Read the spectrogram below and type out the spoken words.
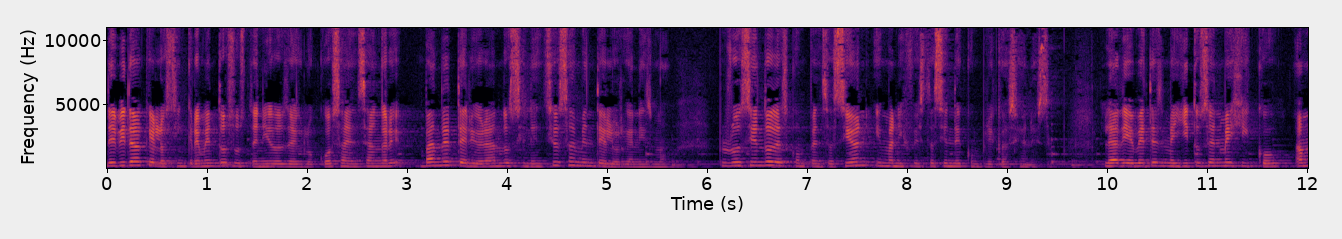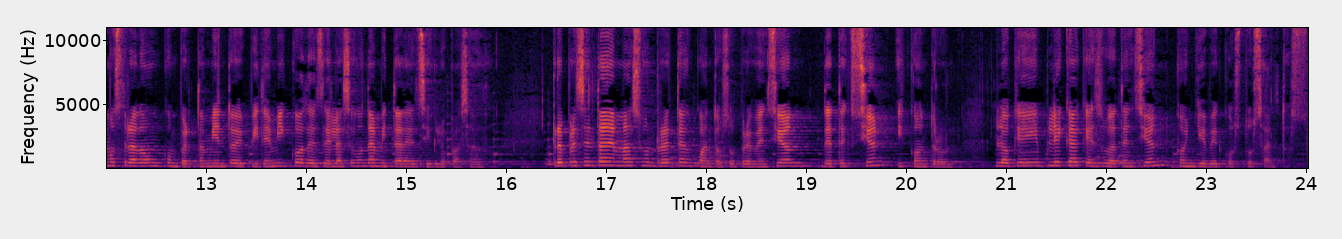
debido a que los incrementos sostenidos de glucosa en sangre van deteriorando silenciosamente el organismo, produciendo descompensación y manifestación de complicaciones. La diabetes mellitus en México ha mostrado un comportamiento epidémico desde la segunda mitad del siglo pasado Representa además un reto en cuanto a su prevención, detección y control, lo que implica que su atención conlleve costos altos.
